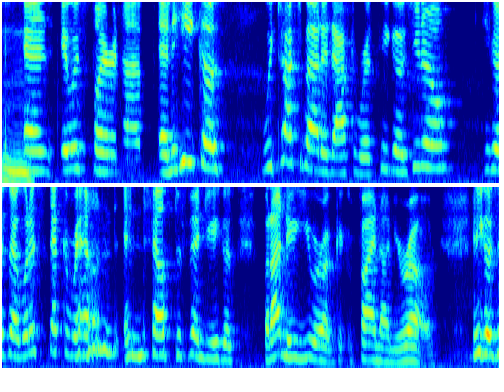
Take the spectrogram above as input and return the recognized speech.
Mm. and it was flaring up. And he goes, we talked about it afterwards. He goes, you know, he goes, I would have stuck around and helped defend you. He goes, but I knew you were fine on your own. And he goes,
